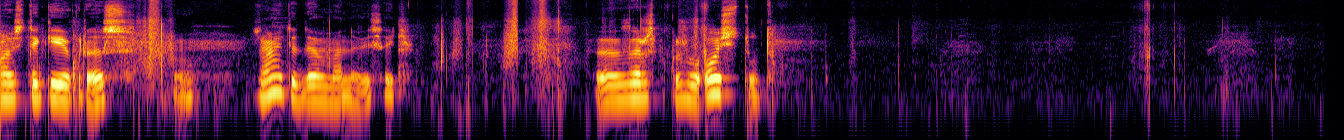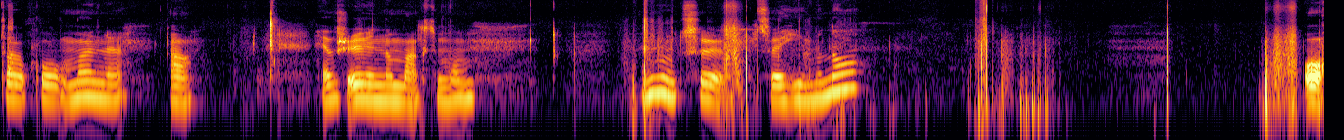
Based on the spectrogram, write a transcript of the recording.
Ось такий якраз. Знаєте, де в мене висить? Е, Зараз покажу ось тут. Так, у мене. А. Я вже на максимум. Ну, це, це гімно. О.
